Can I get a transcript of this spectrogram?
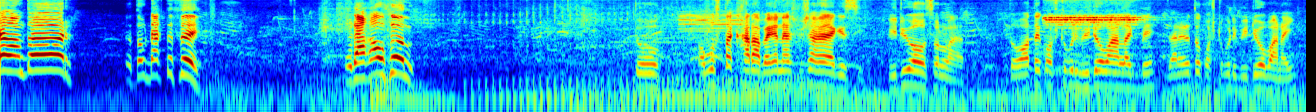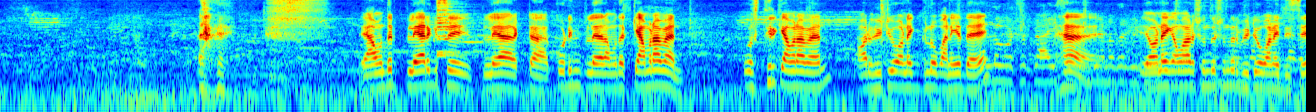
এ, অন্তর! তোকে ডাকতেছে। ডাকা হসল তো অবস্থা খারাপ এখানে ন্যাস পেশা হয়ে গেছি ভিডিও হসল না। আর তো অতে কষ্ট করে ভিডিও বানা লাগবে। জানেন তো কষ্ট করে ভিডিও বানাই। আমাদের প্লেয়ার গেছে প্লেয়ার একটা কোডিং প্লেয়ার আমাদের ক্যামেরাম্যান অস্থির ক্যামেরাম্যান। আমার ভিডিও অনেকগুলো বানিয়ে দেয়। হ্যাঁ এ অনেক আমার সুন্দর সুন্দর ভিডিও বানিয়ে দিছে।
